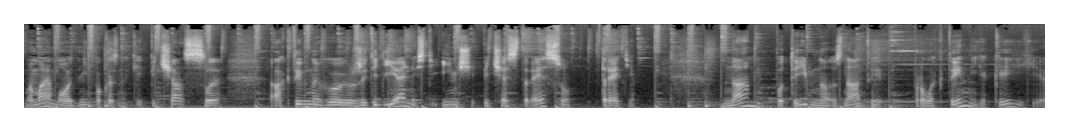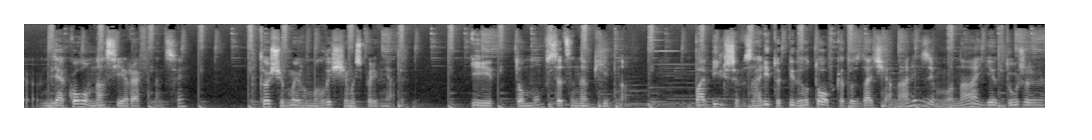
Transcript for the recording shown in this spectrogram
ми маємо одні показники, під час е, активної життєдіяльності інші, під час стресу треті. Нам потрібно знати пролактин, який, для кого в нас є референси, для того, щоб ми його могли з чимось порівняти. І тому все це необхідно. Ба більше, взагалі-то підготовка до здачі аналізів вона є дуже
